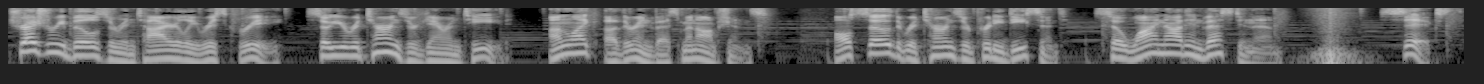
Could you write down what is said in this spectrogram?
Treasury bills are entirely risk free, so your returns are guaranteed, unlike other investment options. Also, the returns are pretty decent, so why not invest in them? Sixth,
